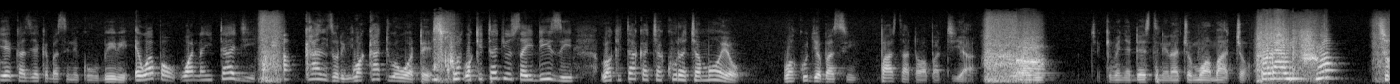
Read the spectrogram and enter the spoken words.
yeye kazi yake basi ni kuhubiri Ewapo wanahitaji counseling wakati wowote wa wakihitaji usaidizi wakitaka chakula cha moyo wakuja basi pasta atawapatia Uh, cheki venye destiny inachomoa macho to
